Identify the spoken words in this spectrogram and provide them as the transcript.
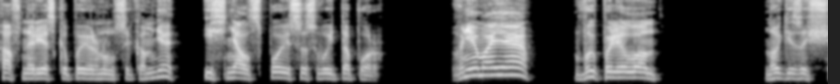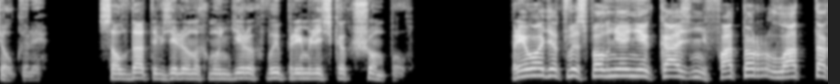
Хафна резко повернулся ко мне и снял с пояса свой топор. «Внимание!» — выпалил он. Ноги защелкали. Солдаты в зеленых мундирах выпрямились, как шомпол. «Приводят в исполнение казнь Фатор Латта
